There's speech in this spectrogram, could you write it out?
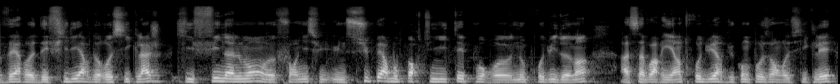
vers des filières de recyclage qui finalement fournissent une, superbe opportunité pour euh, nos produits demain, à savoir y introduire du composant recyclé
